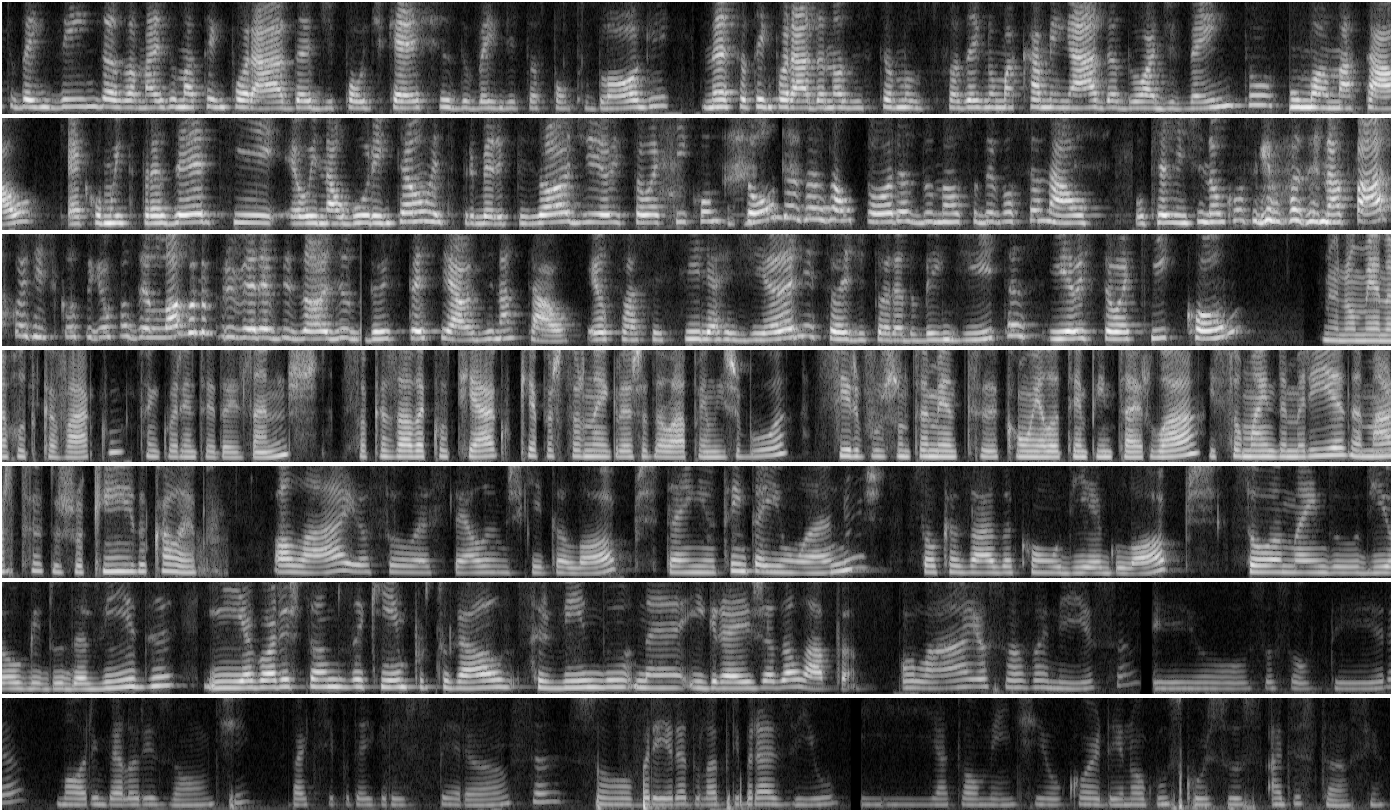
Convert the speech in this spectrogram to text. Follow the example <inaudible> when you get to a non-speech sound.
muito bem-vindas a mais uma temporada de podcasts do benditas.blog. Nessa temporada, nós estamos fazendo uma caminhada do advento rumo ao Natal. É com muito prazer que eu inauguro então esse primeiro episódio. Eu estou aqui com todas as autoras do nosso devocional. O que a gente não conseguiu <laughs> fazer na Páscoa, a gente conseguiu fazer logo no primeiro episódio do especial de Natal. Eu sou a Cecília Regiane, sou editora do Benditas e eu estou aqui com. Meu nome é Ana Ruth Cavaco, tenho 42 anos, sou casada com o Tiago, que é pastor na Igreja da Lapa, em Lisboa. Sirvo juntamente com ele a tempo inteiro lá e sou mãe da Maria, da Marta, do Joaquim e do Caleb. Olá, eu sou a Stella Mesquita Lopes, tenho 31 anos, Sou casada com o Diego Lopes, sou a mãe do Diogo e do David e agora estamos aqui em Portugal servindo na Igreja da Lapa. Olá, eu sou a Vanessa, eu sou solteira, moro em Belo Horizonte, participo da Igreja Esperança, sou obreira do Labri Brasil e atualmente eu coordeno alguns cursos à distância.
